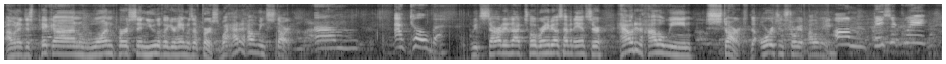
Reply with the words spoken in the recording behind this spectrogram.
I'm gonna just pick on one person. You look like your hand was up first. What? How did Halloween start? um, October. We started in October. Anybody else have an answer? How did Halloween start? The origin story of Halloween. Um, Basically, there are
